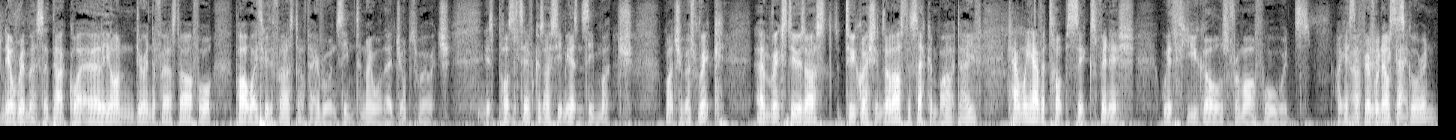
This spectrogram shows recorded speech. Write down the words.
Neil Rimmer said that quite early on during the first half, or part way through the first half, that everyone seemed to know what their jobs were, which is positive because I assume he hasn't seen much much of us. Rick, um, Rick Stew has asked two questions. I'll ask the second part, Dave. Can we have a top six finish with few goals from our forwards? I guess Yeah, if think everyone else is scoring,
